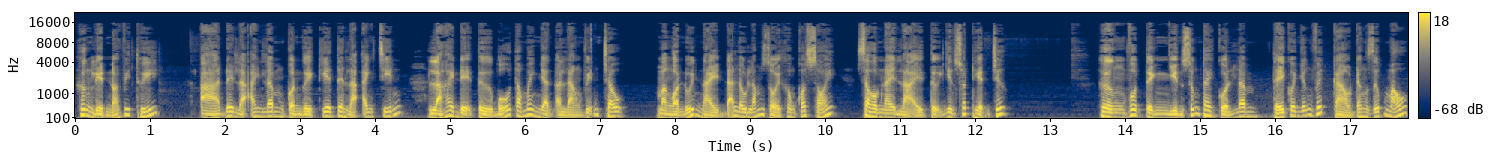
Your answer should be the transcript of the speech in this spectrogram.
Hương liền nói với Thúy. À đây là anh Lâm, còn người kia tên là anh Chín, Là hai đệ tử bố tao mới nhận ở làng Viễn Châu Mà ngọn núi này đã lâu lắm rồi không có sói, Sao hôm nay lại tự nhiên xuất hiện chứ Hương vô tình nhìn xuống tay của Lâm, Thấy có những vết cào đang dớm máu,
